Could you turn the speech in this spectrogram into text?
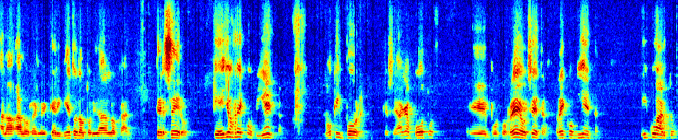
a, los requerimientos de la autoridad local. Tercero, que ellos recomiendan, no que imponen, que se hagan votos eh, por correo, etcétera, recomiendan. Y cuarto,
